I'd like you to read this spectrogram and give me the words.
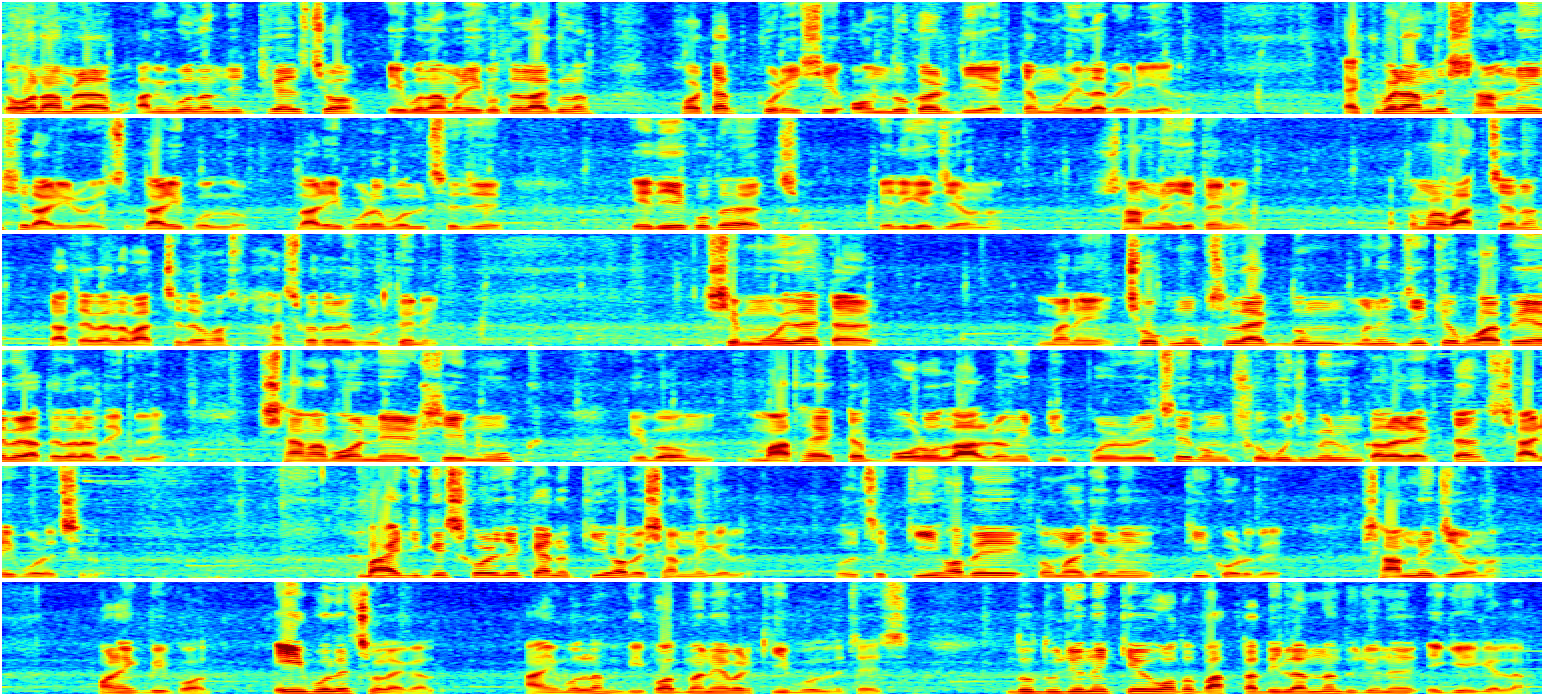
তখন আমরা, আমি বললাম যে, ঠিক আছে, চ। এই বলে আমরা এগোতে লাগলাম। হঠাৎ করে সেই অন্ধকার দিয়ে একটা মহিলা বেরিয়ে এলো। একেবারে আমাদের সামনে এসে দাঁড়িয়ে রয়েছে, দাঁড়িয়ে পড়ল। দাঁড়িয়ে পড়ে বলছে যে, এদিকে কোথায় যাচ্ছ? এদিকে যেও না। সামনে যেতে নেই। আর তোমার বাচ্চা না? রাতের বেলা বাচ্চাদের হাসপাতালে ঘুরতে নেই। সে মহিলাটার মানে চোখ মুখ ছিল একদম মানে যে কেউ ভয় পেয়ে যাবে রাতের বেলা দেখলে। শ্যামা বর্ণের সেই মুখ এবং মাথায় একটা বড় লাল রঙের টিপ পরে রয়েছে এবং সবুজ মেরুন কালারের একটা শাড়ি পরেছিল। ভাই জিজ্ঞেস করে যে, কেন? কি হবে সামনে গেলে? বলছে, কি হবে তোমরা জেনে কি করবে? সামনে যেও না। অনেক বিপদ। এই বলে চলে গেল। আমি বললাম, বিপদ মানে আবার কি বলতে চাইছে? তো দুজনে কেউ অত পাত্তা দিলাম না, দুজনে এগিয়ে গেলাম।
